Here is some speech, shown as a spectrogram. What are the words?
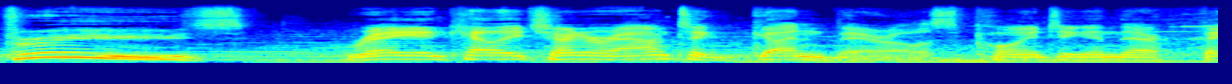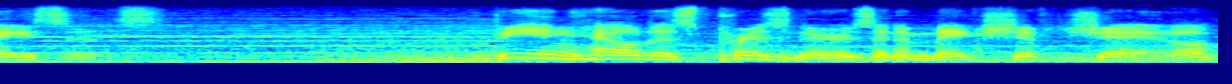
Freeze! Ray and Kelly turn around to gun barrels pointing in their faces. Being held as prisoners in a makeshift jail,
